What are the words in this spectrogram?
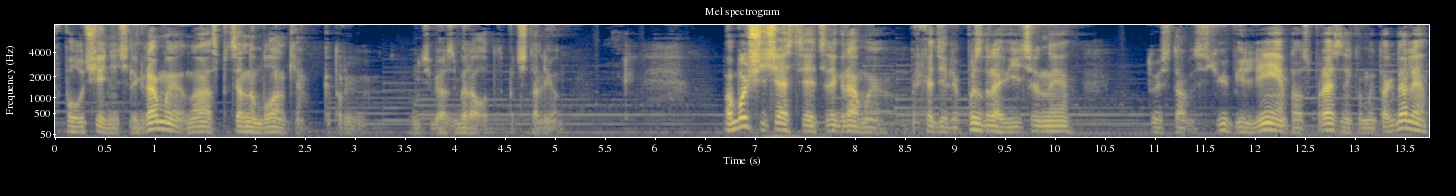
в получении телеграммы на специальном бланке, который у тебя забирал этот почтальон. По большей части телеграммы приходили поздравительные, то есть там с юбилеем, там, с праздником и так далее,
